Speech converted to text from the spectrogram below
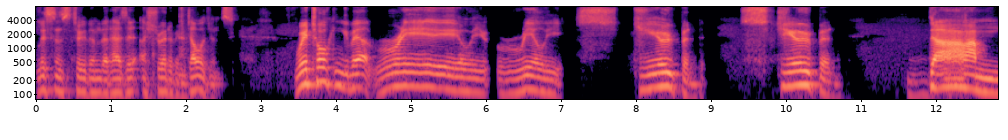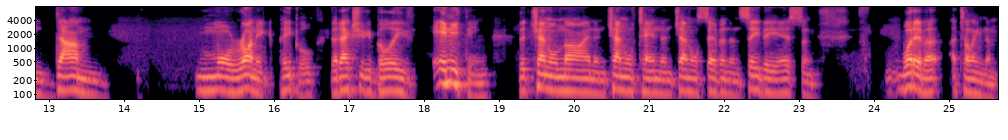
listens to them that has a, shred of intelligence. We're talking about really, really stupid, stupid, dumb, dumb, moronic people that actually believe anything that Channel 9 and Channel 10 and Channel 7 and CBS and whatever are telling them.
